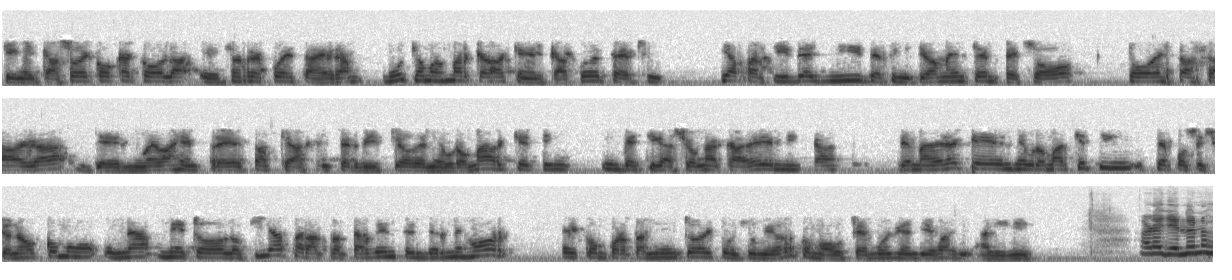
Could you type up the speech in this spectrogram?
que en el caso de Coca-Cola esas respuestas eran mucho más marcadas que en el caso de Pepsi y a partir de allí definitivamente empezó toda esta saga de nuevas empresas que hacen servicio de neuromarketing, investigación académica, de manera que el neuromarketing se posicionó como una metodología para tratar de entender mejor el comportamiento del consumidor, como usted muy bien dijo al inicio. Ahora, yéndonos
